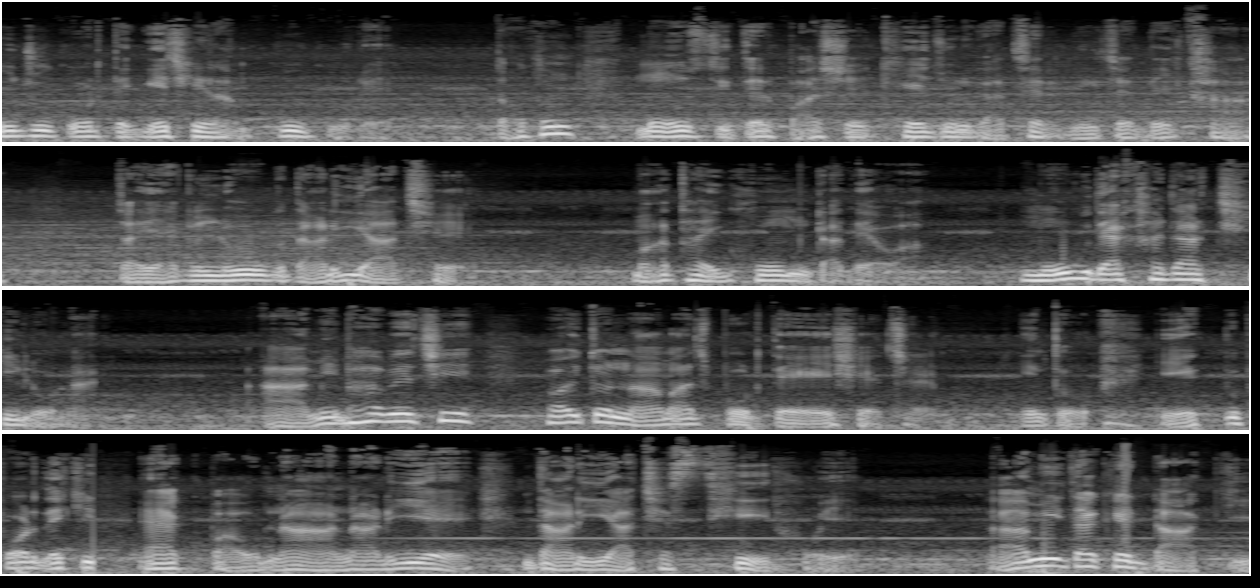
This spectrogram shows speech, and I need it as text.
উজু করতে গেছিলাম পুকুরে। তখন মসজিদের পাশে খেজুর গাছের নিচে দেখা যাই এক লোক দাঁড়িয়ে আছে, মাথায় ঘুমটা দেওয়া। মুখ দেখা যাচ্ছিল না। আমি ভাবেছি হয়তো নামাজ পড়তে এসেছে। কিন্তু একটু পর দেখি এক পাও না নাড়িয়ে দাঁড়িয়ে আছে স্থির হয়ে। আমি তাকে ডাকি,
